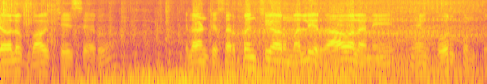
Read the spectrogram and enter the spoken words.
డెవలప్ బాగా చేశారు. ఇలాంటి సర్పంచ్ గారు మళ్ళీ రావాలని మేము కోరుకుంటూ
